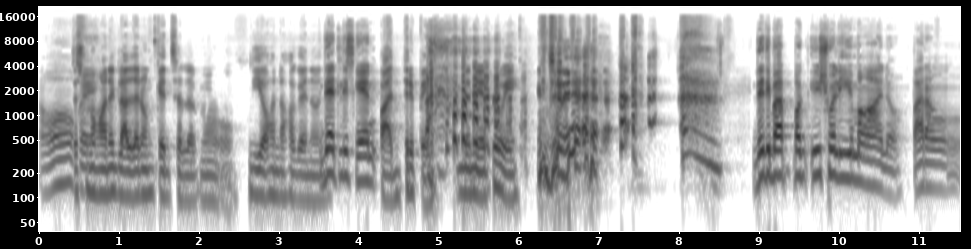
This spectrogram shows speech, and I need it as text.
Oh, Tapos okay. mga naglalarong kids sa lab mo. Hindi ako nakaganon. Hindi, at least ngayon, Pad trip eh. Eh. Diyan eh. Hindi, di ba, pag usually yung mga ano, parang,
